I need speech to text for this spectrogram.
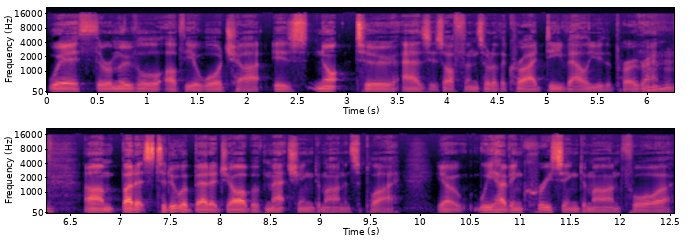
with the removal of the award chart is not to, as is often sort of the cry, devalue the program, mm-hmm. um, but it's to do a better job of matching demand and supply. You know, we have increasing demand for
